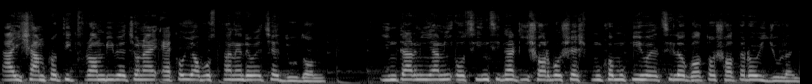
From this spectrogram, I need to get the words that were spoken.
তাই সাম্প্রতিক ফর্ম বিবেচনায় একই অবস্থানে রয়েছে দু দল। ইন্টার মিয়ামি ও সিনসিনাটি সর্বশেষ মুখোমুখি হয়েছিল গত সতেরোই জুলাই।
